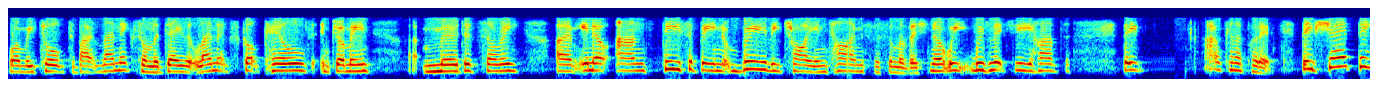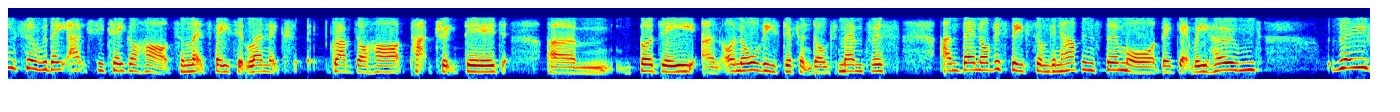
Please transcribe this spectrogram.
when we talked about Lennox on the day that Lennox got killed, do you know I mean? Uh, murdered, sorry. Um, you know, and these have been really trying times for some of us. You know, we, we've literally had, they, how can I put it? They've shared things so they actually take our hearts. And let's face it, Lennox grabbed our heart, Patrick did, um, Buddy, and on all these different dogs, Memphis. And then obviously, if something happens to them or they get rehomed, they've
